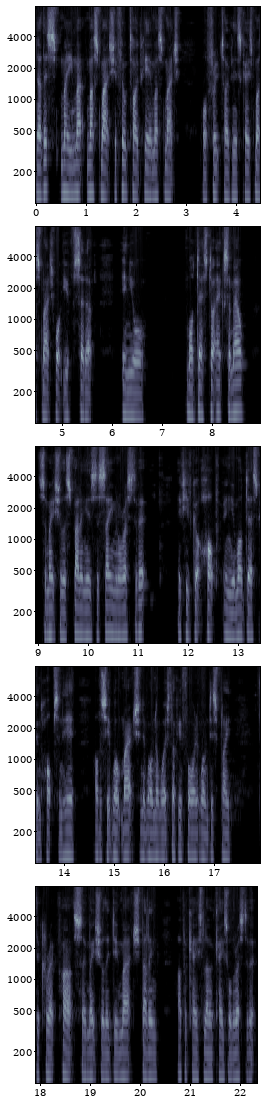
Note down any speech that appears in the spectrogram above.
Now this may ma must match, your field type here must match, or fruit type in this case, must match what you've set up in your modDesc.xml. So make sure the spelling is the same and all the rest of it. If you've got hop in your mod desk and hops in here, obviously it won't match and it won't know what it's looking for and it won't display the correct parts. So make sure they do match, spelling, uppercase, lowercase, all the rest of it.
